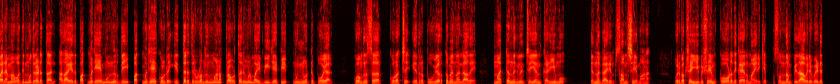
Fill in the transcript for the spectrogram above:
പരമാവധി മുതലെടുത്താൽ അതായത് പത്മജയെ മുൻനിർത്തി പത്മജയെ കൊണ്ട് ഇത്തരത്തിലുള്ള നിർമ്മാണ പ്രവർത്തനങ്ങളുമായി ബി ജെ പി മുന്നോട്ട് പോയാൽ കോൺഗ്രസ്സുകാർ കുറച്ച് എതിർപ്പ് ഉയർത്തുമെന്നല്ലാതെ മറ്റെന്തെങ്കിലും ചെയ്യാൻ കഴിയുമോ? എന്ന കാര്യം സംശയമാണ്. ഒരുപക്ഷെ ഈ വിഷയം കോടതി കയറുമായിരിക്കും. സ്വന്തം പിതാവിന് വേണ്ടി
